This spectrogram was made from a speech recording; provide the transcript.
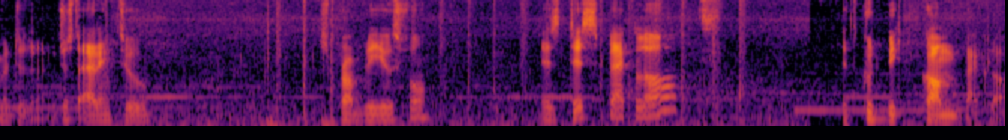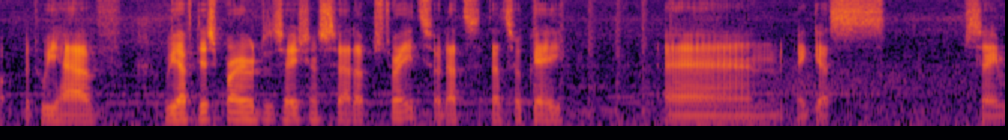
but just adding two is probably useful Is this backlogged? It could become backlogged, but we have we have this prioritization set up straight, so that's that's okay. And I guess same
